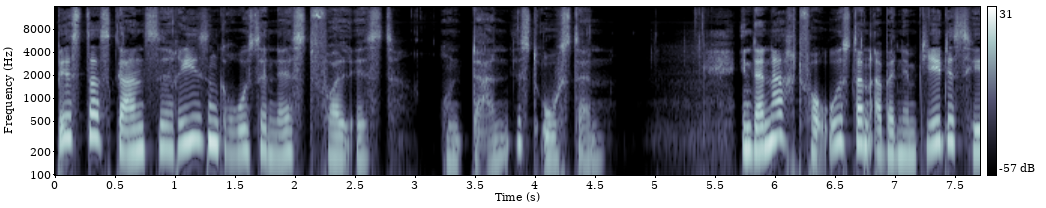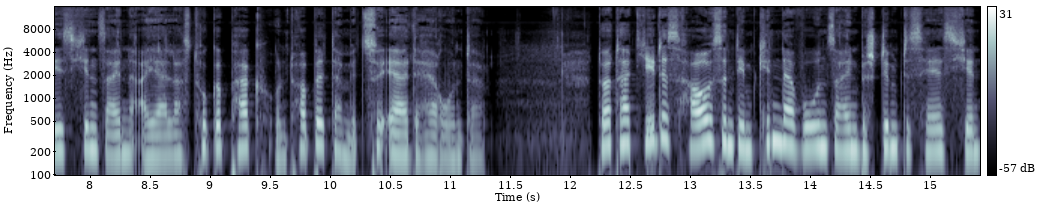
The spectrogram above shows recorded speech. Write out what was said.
bis das ganze riesengroße Nest voll ist. Und dann ist Ostern. In der Nacht vor Ostern aber nimmt jedes Häschen seine Eierlast Huckepack und hoppelt damit zur Erde herunter. Dort hat jedes Haus, in dem Kinder wohnen, sein bestimmtes Häschen,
